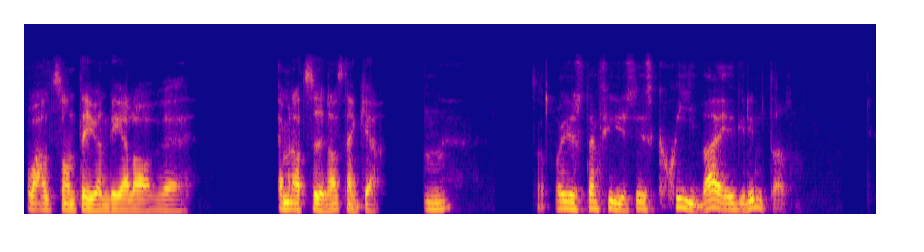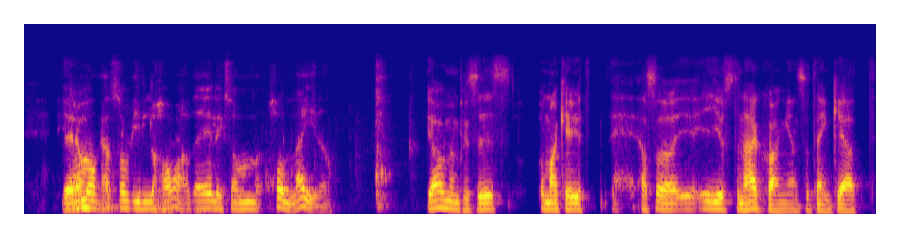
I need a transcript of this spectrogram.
och allt sånt är ju en del av eh, att synas, tänker jag. Mm. Och just en fysisk skiva är ju grymt alltså. Det är det Ja. många som vill ha. Det är liksom hålla i den. Ja, men precis. Och man kan ju, alltså i just den här genren så tänker jag att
